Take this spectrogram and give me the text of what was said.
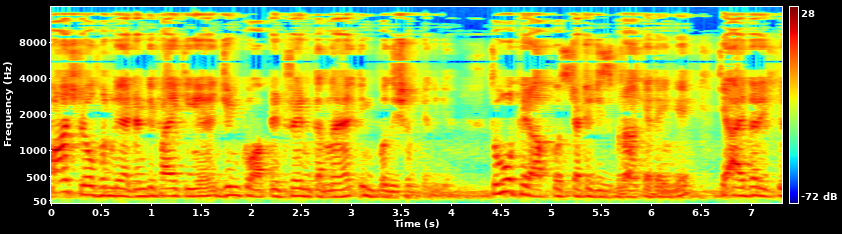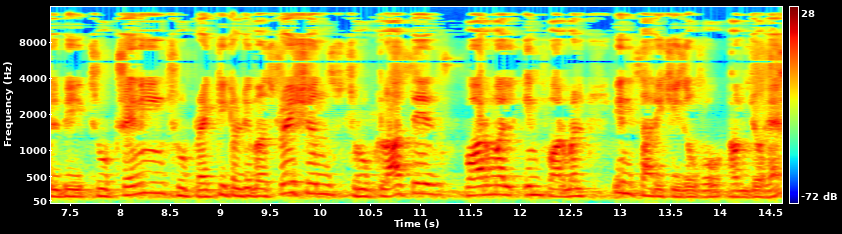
पाँच लोग हमने आइडेंटिफाई किए हैं जिनको आपने ट्रेन करना है इन पोजीशन के लिए। तो वो फिर आपको स्ट्रेटेजीज बना के देंगे कि either it will be through training through practical demonstration through classes formal informal इन सारी चीज़ों को हम जो है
